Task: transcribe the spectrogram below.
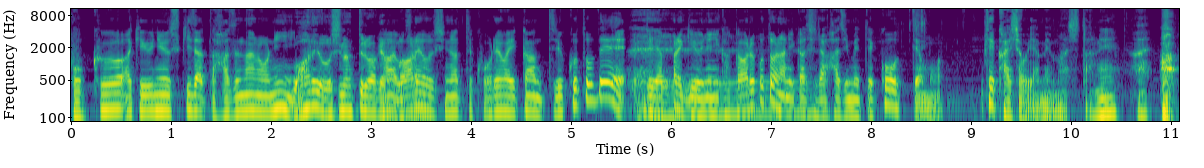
僕は牛乳好きだったはずなのに我を失ってるわけだ。はい、我を失ってこれはいかんっていうことででやっぱり牛乳に関わることを何かしら始めていこうって思って会社を辞めましたね。はい、あ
